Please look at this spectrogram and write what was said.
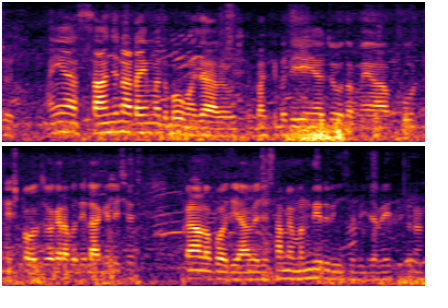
જો અહીંયા સાંજના ટાઈમમાં તો બહુ મજા આવે એવું છે. બાકી બધી અહીંયા જો તમે આ ફૂડની સ્ટોલ્સ વગેરે બધી લાગેલી છે, ઘણા લોકો હજી આવે છે. સામે મંદિર બી છે બીજા બે ત્રણ.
